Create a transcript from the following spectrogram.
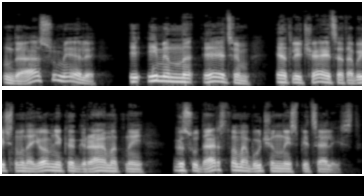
Да, сумели. И именно этим и отличается от обычного наемника грамотный, государством обученный специалист.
